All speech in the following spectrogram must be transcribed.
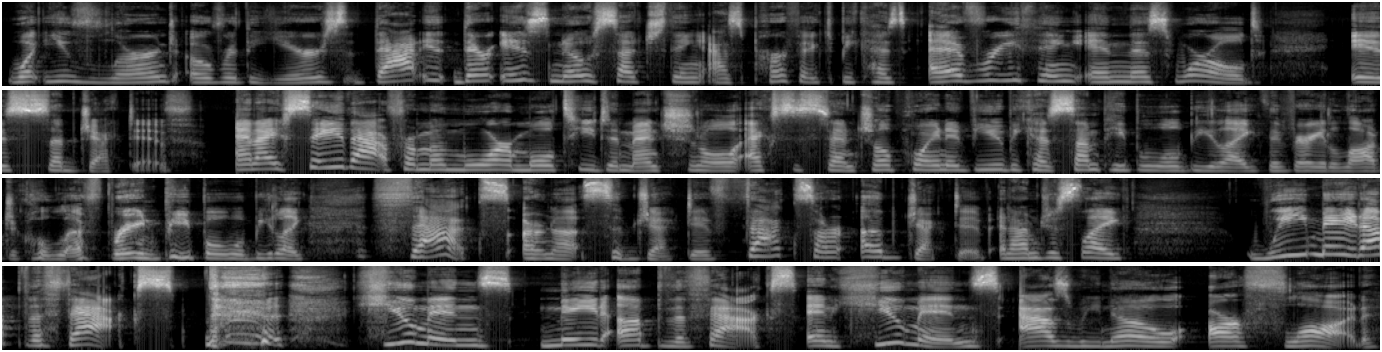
what you've learned over the years, that is, there is no such thing as perfect because everything in this world is subjective. And I say that from a more multidimensional existential point of view because some people will be like, the very logical left brain people will be like, facts are not subjective, facts are objective. And I'm just like, we made up the facts. humans made up the facts, and humans, as we know, are flawed.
